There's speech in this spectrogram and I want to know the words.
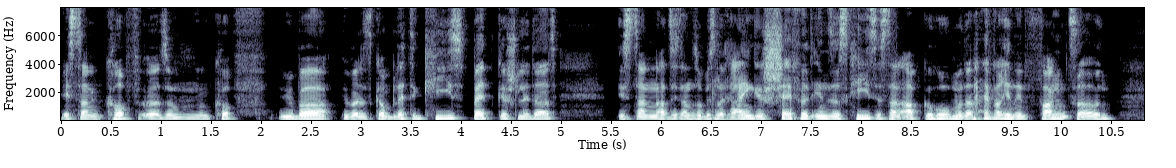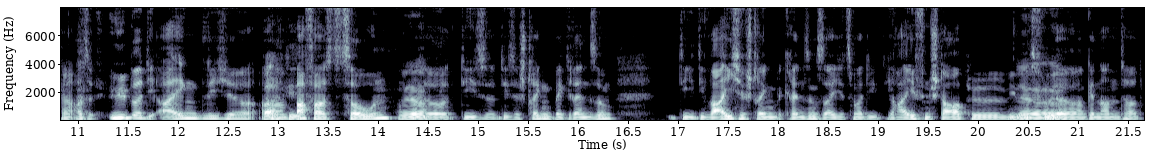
ist dann Kopf, also mit dem Kopf über, über das komplette Kiesbett geschlittert ist dann, hat sich dann so ein bisschen reingescheffelt in das Kies, ist dann abgehoben und dann einfach in den Fangzaun. Ja, also über die eigentliche äh, Buffer Zone, ja. also diese, diese Streckenbegrenzung, die, die weiche Streckenbegrenzung, sage ich jetzt mal, die, die Reifenstapel, wie man es früher genannt hat,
